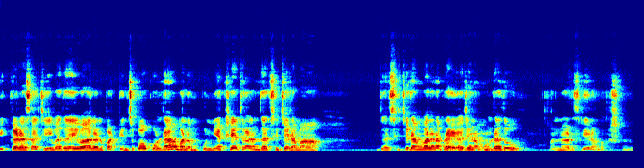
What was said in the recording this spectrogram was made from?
ఇక్కడ సజీవ దైవాలను పట్టించుకోకుండా మనం పుణ్యక్షేత్రాలను దర్శించడమా? దర్శించడం వలన ప్రయోజనం ఉండదు అన్నాడు శ్రీరామకృష్ణుడు.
